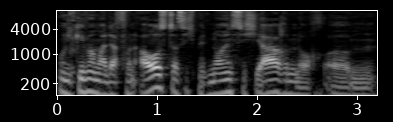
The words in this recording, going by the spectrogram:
und gehen wir mal davon aus, dass ich mit 90 Jahren noch ähm,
